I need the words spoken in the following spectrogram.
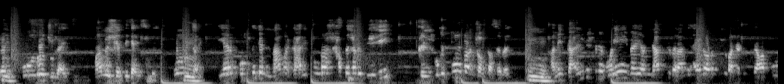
ভাই পনেরো জুলাই বাংলাদেশের দিকে আইছিল পনেরো তারিখ এয়ারপোর্ট থেকে নামা গাড়ি তোমরা সাথে সাথে দেখি ফেসবুকে তোলবার চলতেছে ভাই। আমি গাড়ি থেকে বলেই ভাই আমি রাত্রে বেলা আমি এগারো থেকে বাসায় যাওয়ার পর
